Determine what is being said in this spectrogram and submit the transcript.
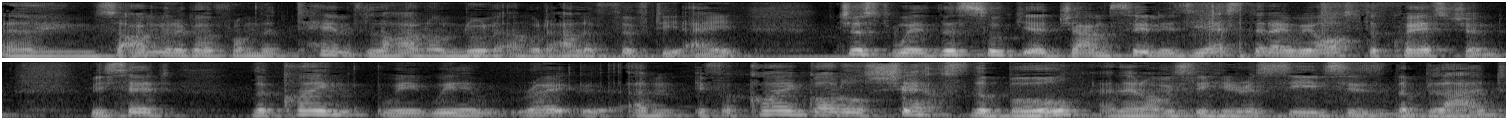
Um, so I'm going to go from the 10th line on Nun Amud Aleph 50a. Just where this sugya jumps in is yesterday we asked the question. We said the coin we we um, if a kohen gadol shechs the bull and then obviously he receives his the blood.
